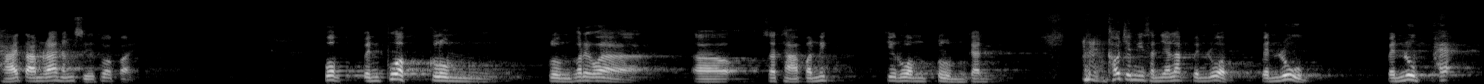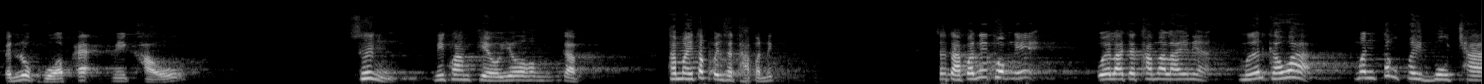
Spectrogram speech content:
ขายตามร้านหนังสือทั่วไป พวกเป็นพวกกลุ่มกลุ่มเขาเรียกว่าสถาปนิกที่รวมกลุ่มกัน เขาจะมีสัญลักษณ์เป็นรูปเป็นรูป เป็นรูปแพะ เป็นรูปหัวแพะมีเขา ซึ่งมีความเกี่ยวโยงกับทำไมต้องเป็นสถาปนิก สถาปนิกพวกนี้ เวลาจะทำอะไรเนี่ย เหมือนกับว่า มันต้องไปบูชา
